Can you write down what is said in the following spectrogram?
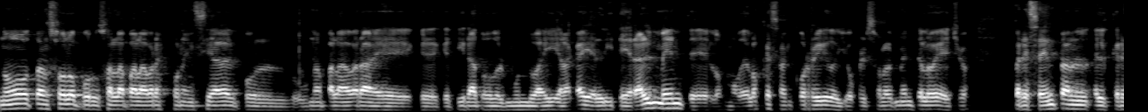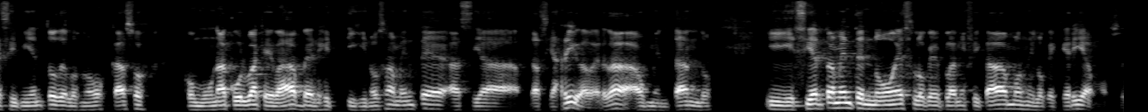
no tan solo por usar la palabra exponencial, por una palabra eh, que, tira a todo el mundo ahí a la calle, literalmente los modelos que se han corrido, y yo personalmente lo he hecho, presentan el crecimiento de los nuevos casos como una curva que va vertiginosamente hacia, hacia arriba, ¿verdad? Aumentando. Y ciertamente no es lo que planificábamos ni lo que queríamos.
